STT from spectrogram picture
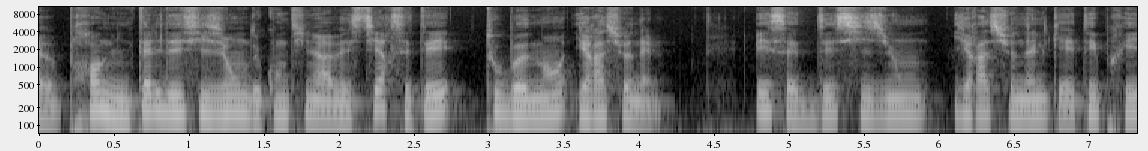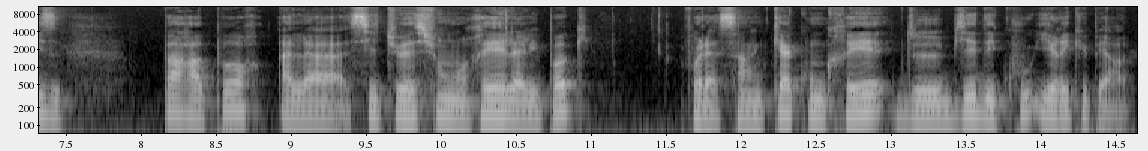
euh, prendre une telle décision de continuer à investir, c'était tout bonnement irrationnel. Et cette décision irrationnelle qui a été prise par rapport à la situation réelle à l'époque, voilà, c'est un cas concret de biais des coûts irrécupérables.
